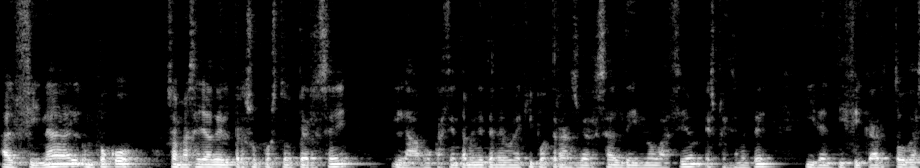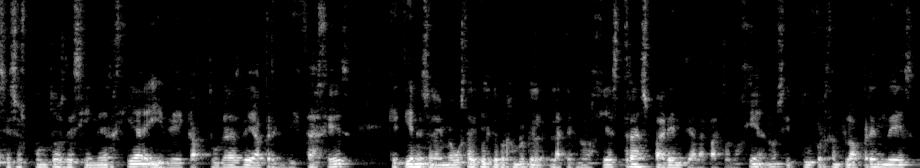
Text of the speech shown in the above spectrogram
al final, un poco, o sea, más allá del presupuesto per se, la vocación también de tener un equipo transversal de innovación es precisamente identificar todos esos puntos de sinergia y de capturas de aprendizajes que tienes. A mí me gusta decir que, por ejemplo, que la tecnología es transparente a la patología. ¿no? Si tú, por ejemplo, aprendes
